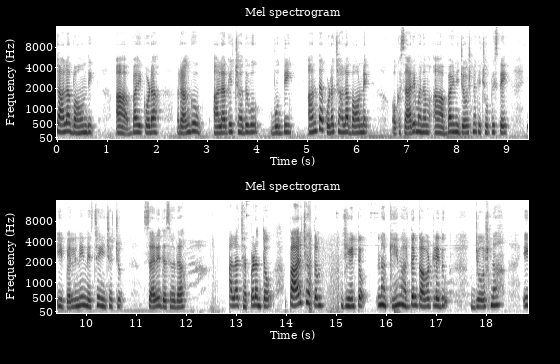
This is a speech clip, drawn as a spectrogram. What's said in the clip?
చాలా బాగుంది. ఆ అబ్బాయి కూడా రంగు అలాగే చదువు బుద్ధి అంతా కూడా చాలా బాగున్నాయి. ఒకసారి మనం ఆ అబ్బాయిని జోష్నకి చూపిస్తే ఈ పెళ్ళిని నిశ్చయించవచ్చు సరే దశరథ. అలా చెప్పడంతో పారిచాతం ఏంటో నాకేం అర్థం కావట్లేదు. జోష్న ఈ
